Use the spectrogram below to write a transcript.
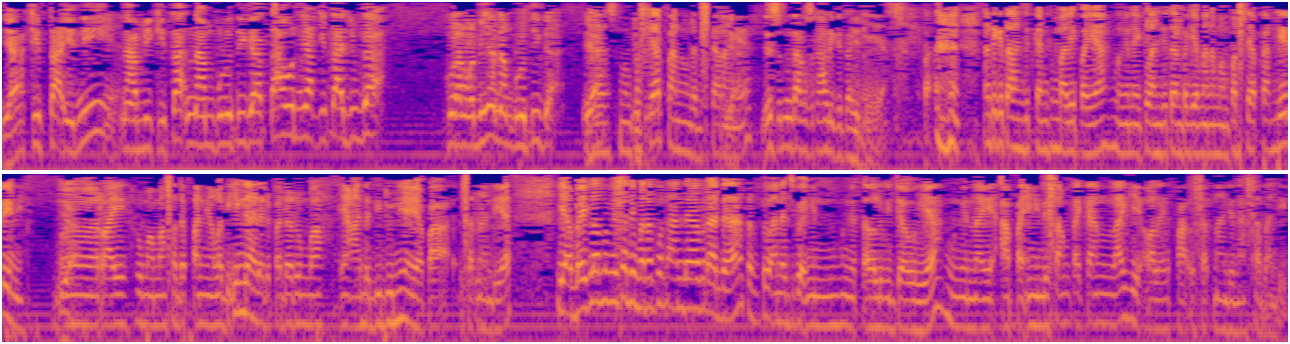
ya kita ini Iya. nabi kita 63 tahun ya kita juga kurang lebihnya 63 ya. Harus mempersiapkan dari sekarang ya. Ya, ya sebentar sekali kita hidup. Iya, Pak. Nanti kita lanjutkan kembali Pak ya mengenai kelanjutan bagaimana mempersiapkan diri nih Ya. meraih rumah masa depan yang lebih indah daripada rumah yang ada di dunia ya Pak Nandi ya. Ya baiklah pemirsa di mana pun anda berada, tentu anda juga ingin mengetahui lebih jauh ya mengenai apa yang ingin disampaikan lagi oleh Pak Ustadz Nandi Nasabandi.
